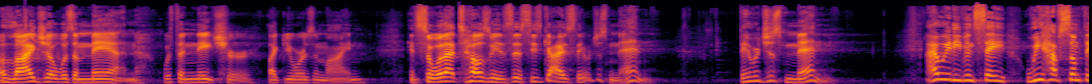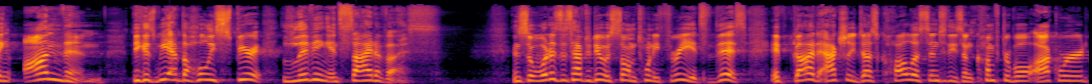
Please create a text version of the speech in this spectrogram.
Elijah was a man with a nature like yours and mine. And so, what that tells me is this these guys, they were just men. They were just men. I would even say we have something on them because we have the Holy Spirit living inside of us. And so, what does this have to do with Psalm 23? It's this if God actually does call us into these uncomfortable, awkward,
